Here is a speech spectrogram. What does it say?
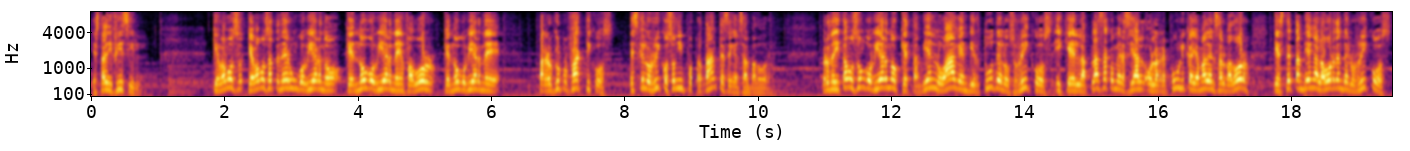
Está difícil. Que vamos, que vamos a tener un gobierno que no gobierne en favor, que no gobierne para los grupos fácticos. Es que los ricos son importantes en El Salvador. Pero necesitamos un gobierno que también lo haga en virtud de los ricos y que la plaza comercial o la república llamada El Salvador, que esté también a la orden de los ricos.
